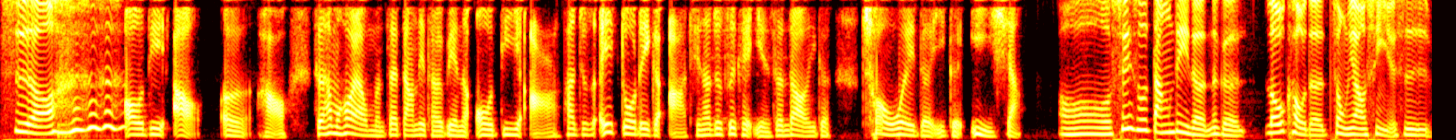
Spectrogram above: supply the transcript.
是哦，O D O。呃，好，所以他们后来我们在当地才会变成 ODR，它就是诶多了一个 R，其实它就是可以衍生到一个臭味的一个意象。哦，所以说当地的那个 local 的重要性也是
